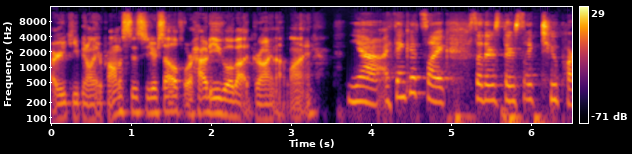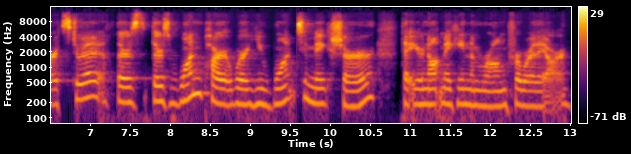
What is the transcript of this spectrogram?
are you keeping all your promises to yourself or how do you go about drawing that line yeah, I think it's like so there's there's like two parts to it. There's there's one part where you want to make sure that you're not making them wrong for where they are.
